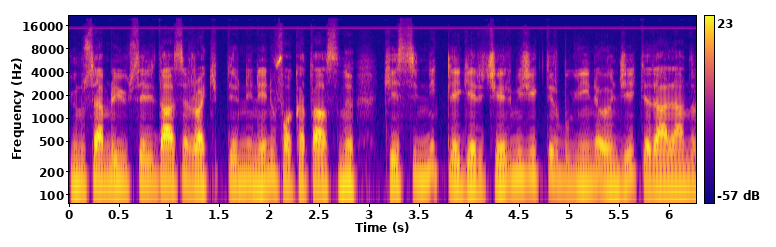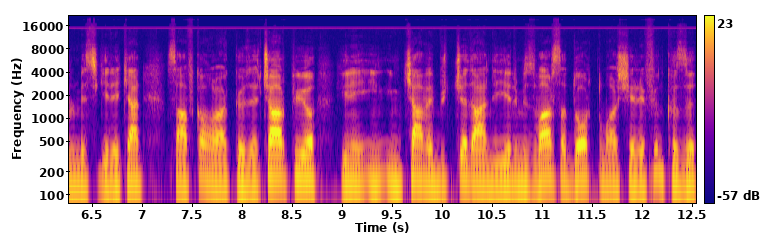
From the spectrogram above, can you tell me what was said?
Yunus Emre Yüksel idaresinin rakiplerinin en ufak hatasını kesinlikle geri çevirmeyecektir. Bugün yine öncelikle değerlendirilmesi gereken safkan olarak göze çarpıyor yine imkan ve bütçe dahilinde yerimiz varsa 4 numara Şeref'in kızı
